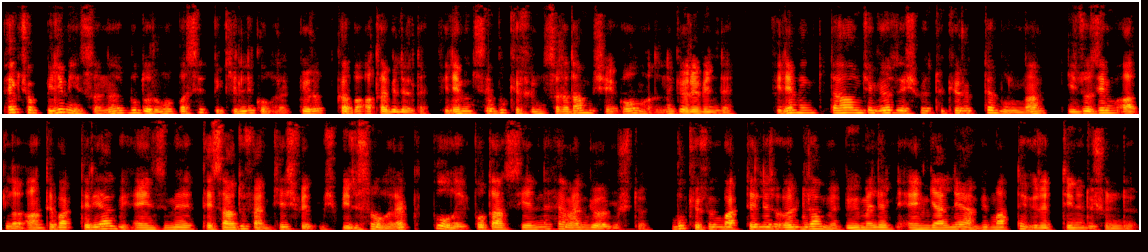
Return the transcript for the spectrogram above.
Pek çok bilim insanı bu durumu basit bir kirlilik olarak görüp kaba atabilirdi. Fleming ise bu küfün sıradan bir şey olmadığını görebildi. Fleming daha önce gözyaşı ve tükürükte bulunan lizozim adlı antibakteriyel bir enzimi tesadüfen keşfetmiş birisi olarak bu olayın potansiyelini hemen görmüştü. Bu küfün bakterileri öldüren ve büyümelerini engelleyen bir madde ürettiğini düşündü.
